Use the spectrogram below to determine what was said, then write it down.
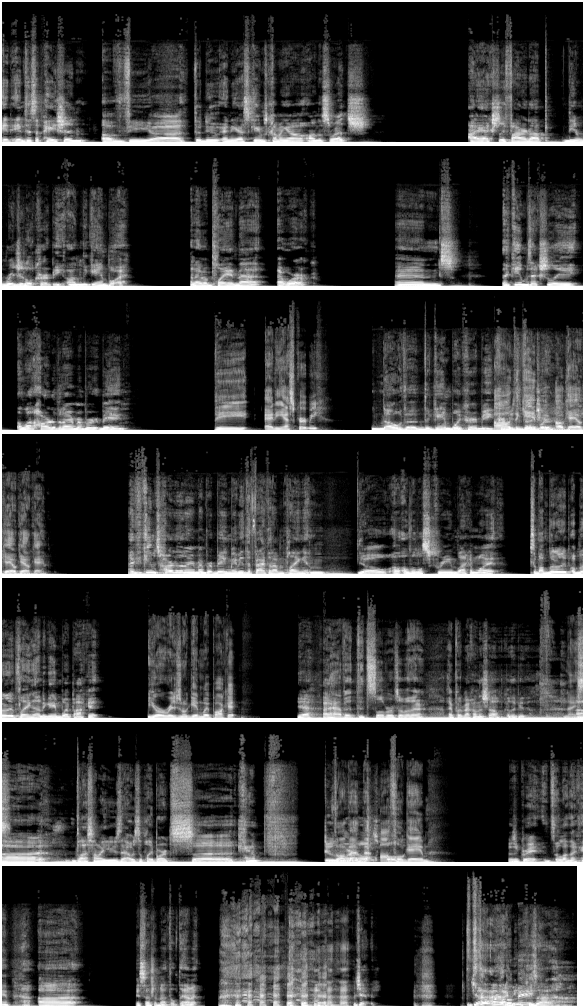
in anticipation of the uh, the new NES games coming out on the Switch, I actually fired up the original Kirby on the Game Boy, and I've been playing that at work. And that game was actually a lot harder than I remember it being. the NES Kirby? No, the the Game Boy Kirby. oh, Kirby's the Game Boy. Okay, okay, okay, okay. Like, the game's harder than I remember it being. Maybe the fact that I'm playing it in you know a, a little screen black and white. So I'm literally I'm literally playing on a Game Boy Pocket. Your original Game Boy Pocket. Yeah, I have it. It's silver. It's over there. I put it back on the shelf because I beat it. Nice. Uh, the last time I used that was to play Bart's uh, Camp Doom. With all that, that awful game. It was great. It's, I love that game. Uh, it's sentimental, damn it. But yeah, but yeah, So real I, I to mean, uh,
